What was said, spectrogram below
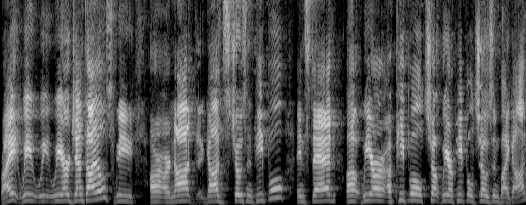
right? We, we, we are Gentiles. We are, are not God's chosen people. Instead, uh, we are a people. Cho- we are people chosen by God.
